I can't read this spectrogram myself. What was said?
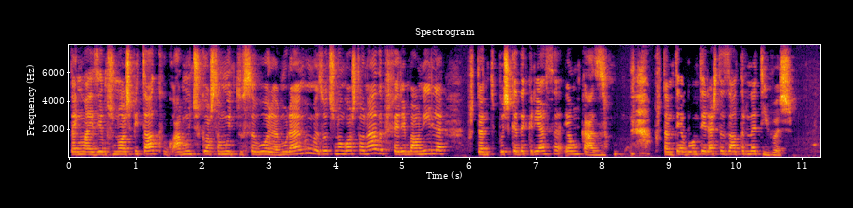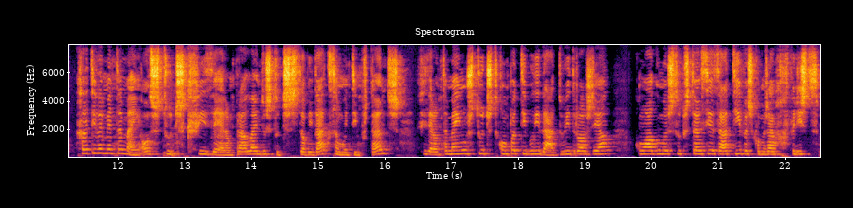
tenho lá exemplos no hospital que há muitos que gostam muito do sabor a morango, mas outros não gostam nada, preferem baunilha, portanto, depois cada criança é um caso. portanto, é bom ter estas alternativas. Relativamente também aos estudos que fizeram, para além dos estudos de estabilidade, que são muito importantes, fizeram também uns estudos de compatibilidade do hidrogel com algumas substâncias ativas, como já referiste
